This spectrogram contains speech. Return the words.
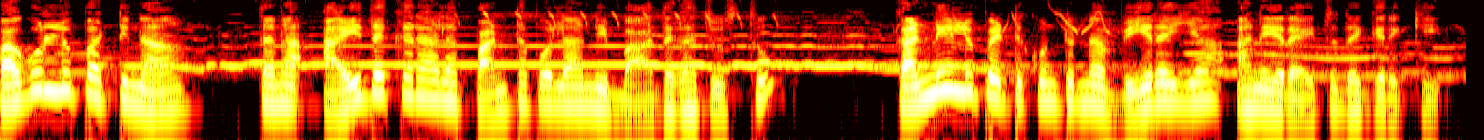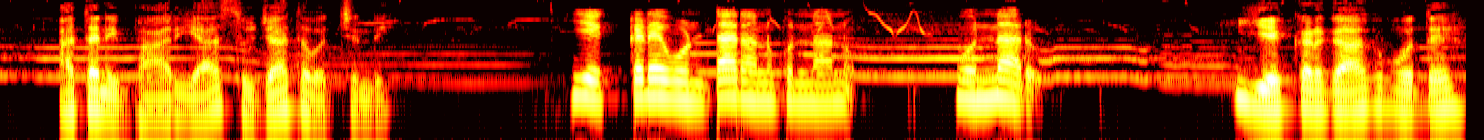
పగుళ్ళు పట్టిన తన ఐదెకరాల పంట పొలాన్ని బాధగా చూస్తూ కన్నీళ్ళు పెట్టుకుంటున్న వీరయ్య అనే రైతు దగ్గరికి అతని భార్య సుజాత వచ్చింది. ఎక్కడే ఉంటారనుకున్నాను ఉన్నారు. ఎక్కడ కాకపోతే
